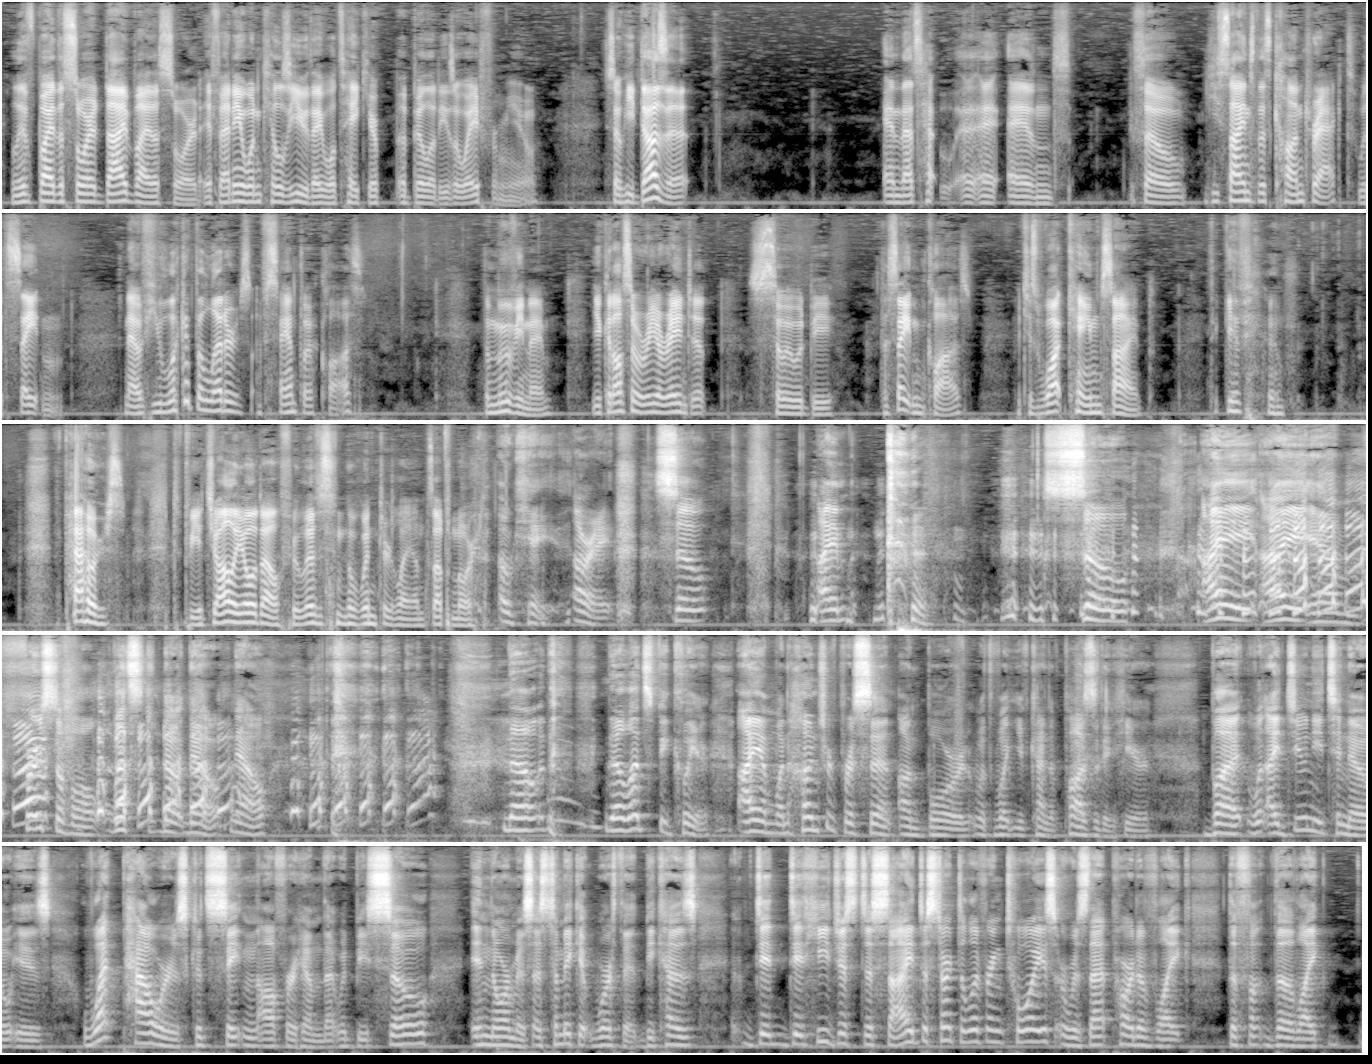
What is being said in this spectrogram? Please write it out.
live by the sword, die by the sword. If anyone kills you, they will take your abilities away from you." So he does it, and that's how. a- And so he signs this contract with Satan. Now, if you look at the letters of Santa Claus, the movie name, you could also rearrange it so it would be the Satan Clause, which is what Cain signed to give him powers to be a jolly old elf who lives in the winterlands up north. Okay, all right. So I'm so I I am first of all, let's no no no. No, no, let's be clear. I am 100% on board with what you've kind of posited here. But what I do need to know is what powers could Satan offer him that would be so enormous as to make it worth it? Because did did he just decide to start delivering toys, or was that part of like the the like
